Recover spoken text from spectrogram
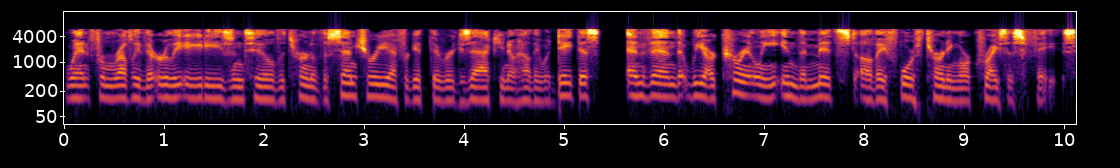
went from roughly the early 80s until the turn of the century. I forget the exact, you know, how they would date this. And then that we are currently in the midst of a fourth turning or crisis phase.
